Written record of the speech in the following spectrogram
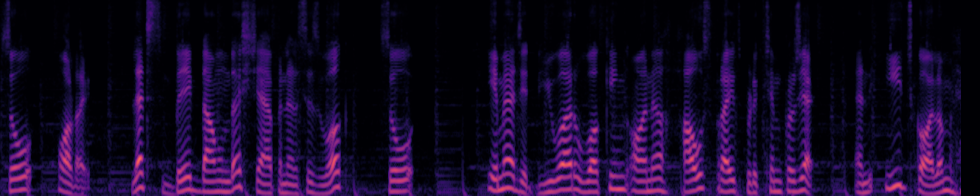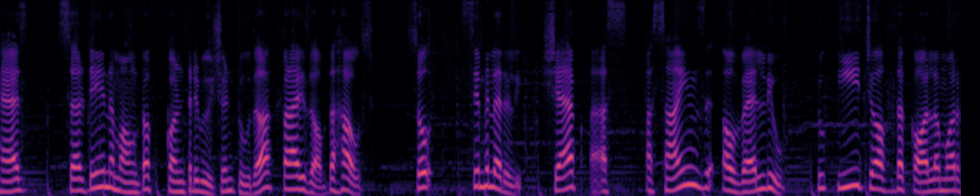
so alright, let's break down the SHAP analysis work. So imagine you are working on a house price prediction project and each column has certain amount of contribution to the price of the house. So similarly, SHAP ass assigns a value to each of the column or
